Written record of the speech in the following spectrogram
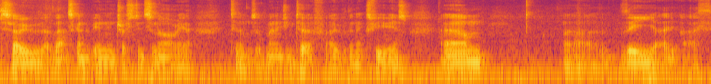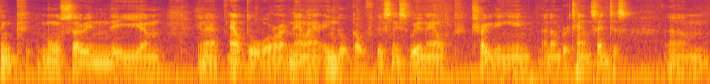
so that, that's going to be an interesting scenario in terms of managing turf over the next few years. Um, uh, the I, I think more so in the um, in our outdoor or now our indoor golf business, we're now trading in a number of town centres. Um,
